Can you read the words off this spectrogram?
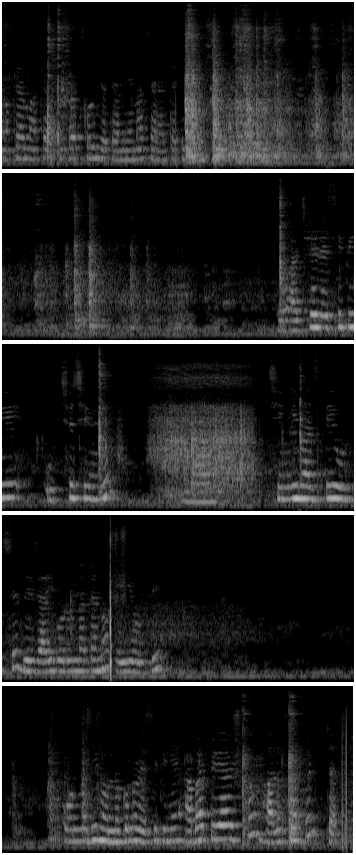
আমাকে আর মাকে আশীর্বাদ করুন, যাতে আমি আমার চ্যানেলটাকে সাবস্ক্রাইব করতে পারি। তো আজকের রেসিপি উচ্ছে চিংড়ি বা চিংড়ি মাছ দিয়ে উচ্ছে, যে যাই বলুন না কেন, এই অবধি। অন্যদিন অন্য কোনো রেসিপি নিয়ে আবার ফিরে আসব। ভালো থাকবেন, টাটা।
